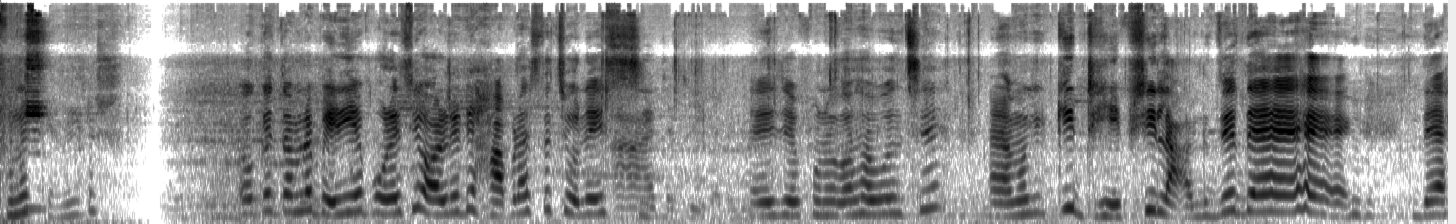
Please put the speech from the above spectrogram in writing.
ফোনের ক্যামেরাটা ওকে তো আমরা বেরিয়ে পড়েছি অলরেডি হাফ রাস্তা চলে এসেছি। আচ্ছা এই যে ফোনে কথা বলছে আর আমাকে কি ঢেপসি লাগছে দেখ। দেখ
